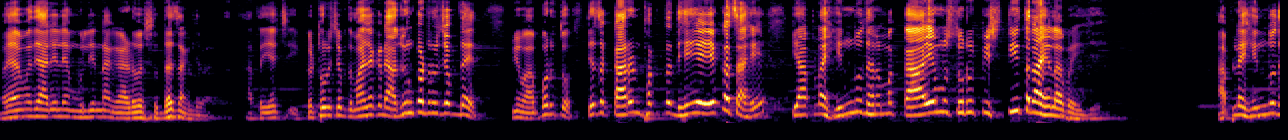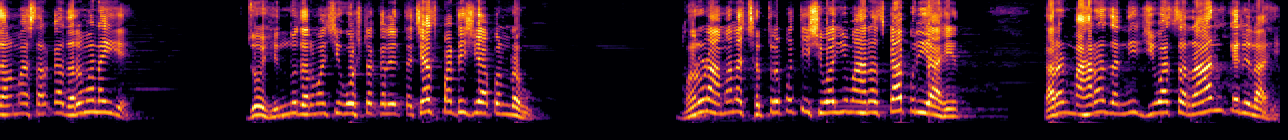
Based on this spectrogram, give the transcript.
वयामध्ये आलेल्या मुलींना गाढवं सुद्धा चांगले वाटतात. आता याची कठोर शब्द माझ्याकडे अजून कठोर शब्द आहेत. मी वापरतो. त्याचं कारण फक्त ध्येय एकच आहे की आपला हिंदू धर्म कायमस्वरूपी स्थित राहिला पाहिजे. आपल्या हिंदू धर्मासारखा धर्म नाहीये. जो हिंदू धर्माची गोष्ट करेल त्याच्याच पाठीशी आपण राहू. म्हणून आम्हाला छत्रपती शिवाजी महाराज का प्रिय आहेत? कारण महाराजांनी जीवाचं रान केलेलं आहे.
